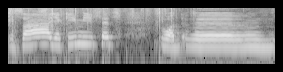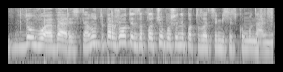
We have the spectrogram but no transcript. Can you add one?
за який місяць. От, е, до вересня. Ну, тепер жовтень заплачу, бо ще не платила цей місяць комунальні.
